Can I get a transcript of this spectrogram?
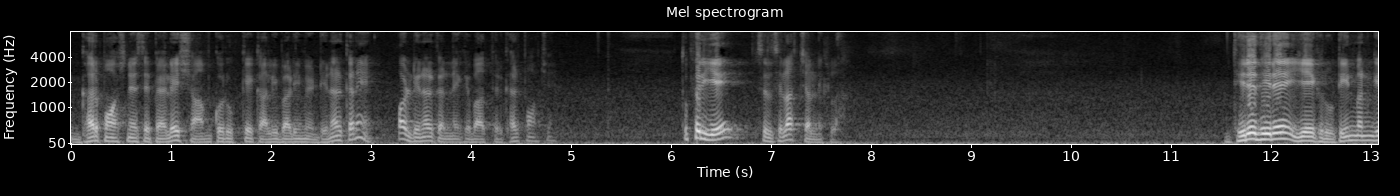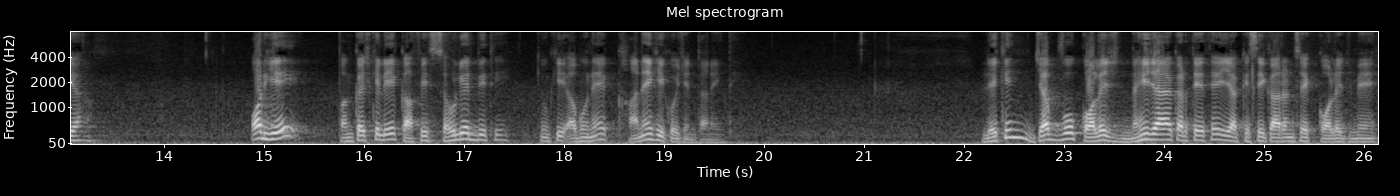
घर पहुँचने से पहले शाम को रुक के कालीबाड़ी में डिनर करें और डिनर करने के बाद फिर घर पहुँचें। तो फिर ये सिलसिला चल निकला। धीरे धीरे ये एक रूटीन बन गया। और ये पंकज के लिए काफ़ी सहूलियत भी थी, क्योंकि अब उन्हें खाने की कोई चिंता नहीं थी। लेकिन जब वो कॉलेज नहीं जाया करते थे या किसी कारण से कॉलेज में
